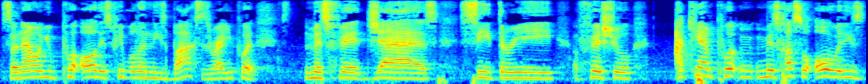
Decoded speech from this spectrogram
So now when you put all these people in these boxes, right? You put Misfit, Jazz, C three, official. I can't put Miss Hustle over these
